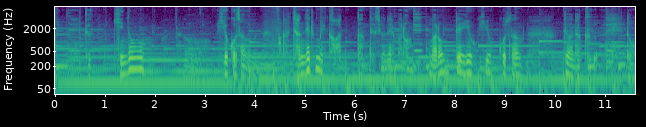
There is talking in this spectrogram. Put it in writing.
えーと、昨日あのひよこさんチャンネル名変わったんですよねマロンマロンテひよこさんではなくえっ、ー、と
